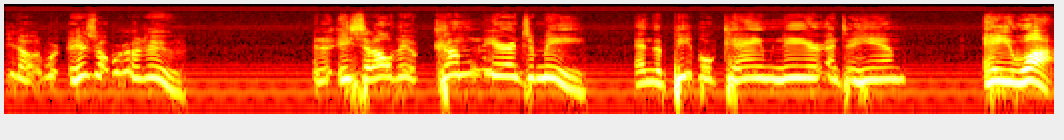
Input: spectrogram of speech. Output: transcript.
You know, here's what we're going to do. And he said, All people, come near unto me. And the people came near unto him. He what?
